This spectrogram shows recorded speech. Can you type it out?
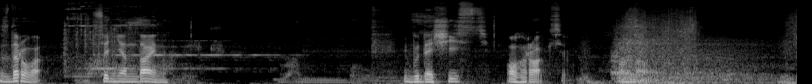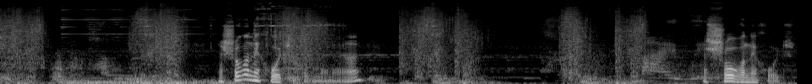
Здорово. Сьогодні андайн. І буде 6 ограксів. Погнали. А що вони хочуть від мене, а? А що вони хочуть?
